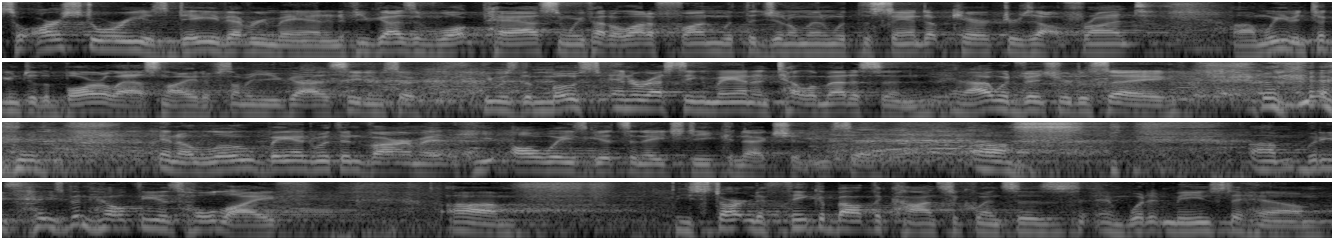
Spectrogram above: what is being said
So our story is Dave Everyman, and if you guys have walked past, and we've had a lot of fun with the gentleman with the stand-up characters out front. Um, we even took him to the bar last night, if some of you guys seen him. So he was the most interesting man in telemedicine, and I would venture to say, in a low bandwidth environment, he always gets an HD connection. So, um, um, but he's, he's been healthy his whole life. He's starting to think about the consequences and what it means to him.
